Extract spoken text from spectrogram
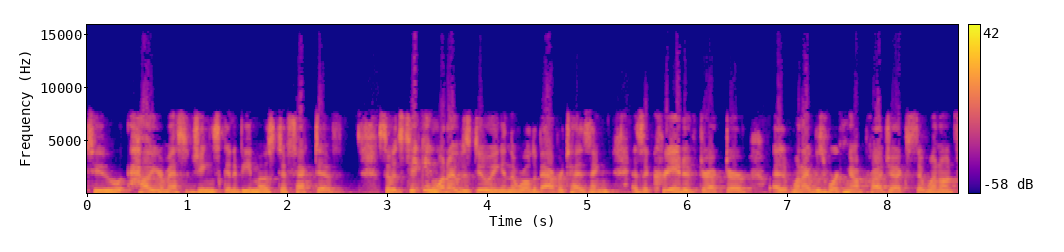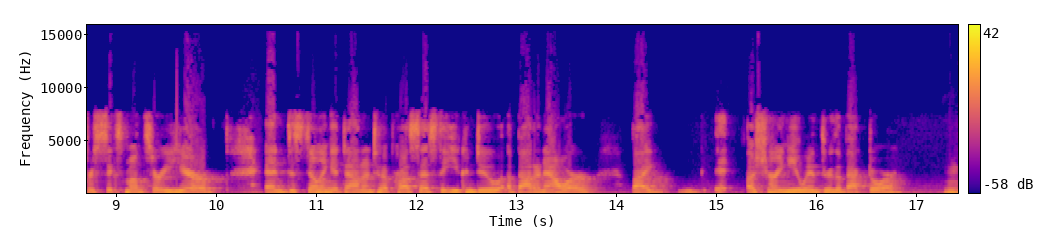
to how your messaging is going to be most effective. So it's taking what I was doing in the world of advertising as a creative director uh, when I was working on projects that went on for six months or a year and distilling it down into a process that you can do about an hour by ushering you in through the back door. Hmm.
